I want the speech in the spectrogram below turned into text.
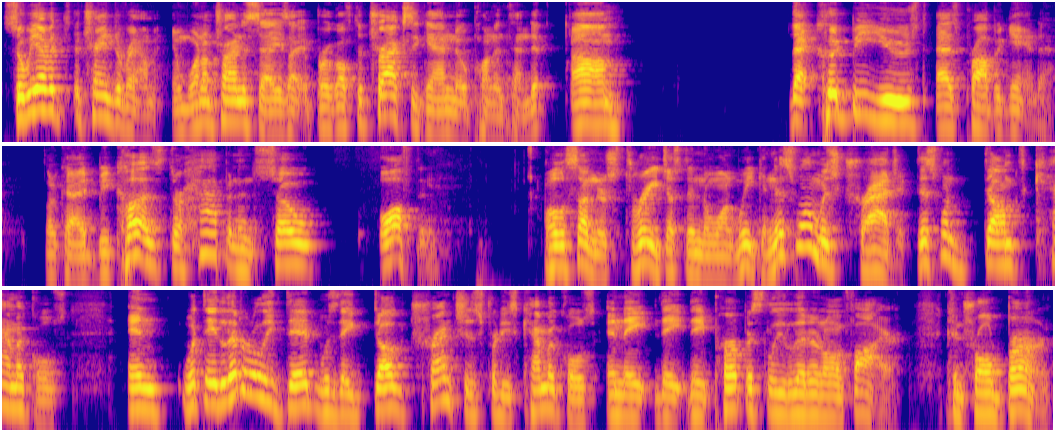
So we have a, a train derailment, and what I'm trying to say is I broke off the tracks again, no pun intended. Um, that could be used as propaganda, okay? Because they're happening so often. All of a sudden, there's three just in the one week, and this one was tragic. This one dumped chemicals, and what they literally did was they dug trenches for these chemicals, and they they they purposely lit it on fire, controlled burn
